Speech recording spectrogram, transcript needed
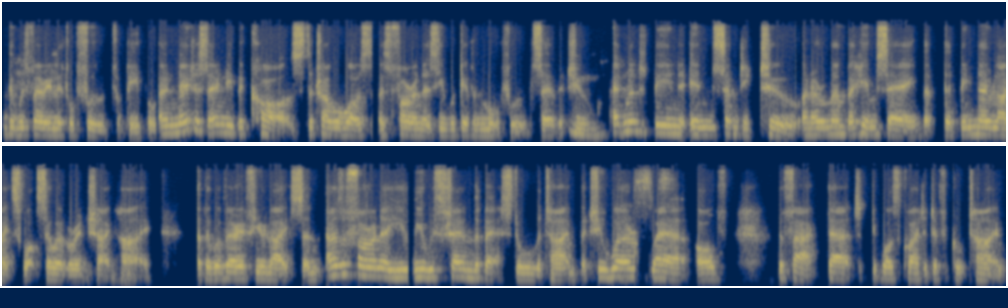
there was very little food for people. And noticed only because the trouble was, as foreigners, you were given more food so that you. Mm. Edmund had been in 72, and I remember him saying that there'd been no lights whatsoever in Shanghai. Uh, There were very few lights. And as a foreigner, you, you were shown the best all the time, but you were Yes. aware of the fact that it was quite a difficult time.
